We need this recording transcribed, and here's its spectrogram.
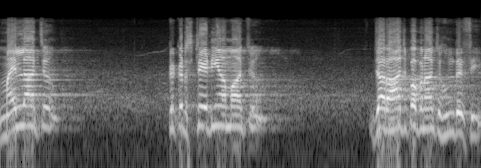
ਮਹਿਲਾਂ 'ਚ, ਕ੍ਰਿਕਟ ਸਟੇਡੀਅਮਾਂ 'ਚ ਜਾਂ ਰਾਜ ਭਵਨਾਂ 'ਚ ਹੁੰਦੇ ਸੀ।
